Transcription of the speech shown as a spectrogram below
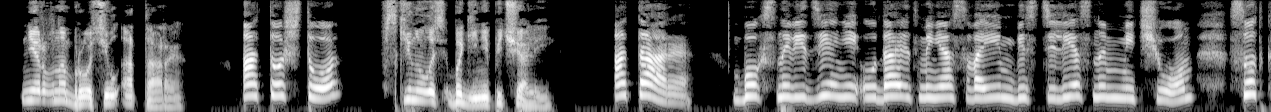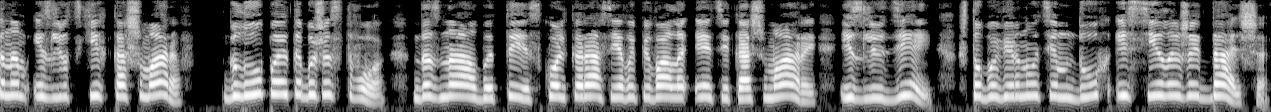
— нервно бросил Атаре. «А то что?» — вскинулась богиня печалей. «Атаре, бог сновидений ударит меня своим бестелесным мечом, сотканным из людских кошмаров. Глупое это божество! Да знал бы ты, сколько раз я выпивала эти кошмары из людей, чтобы вернуть им дух и силы жить дальше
